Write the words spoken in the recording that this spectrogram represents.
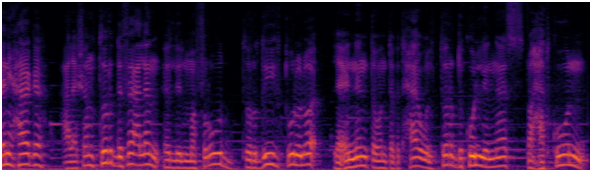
تاني حاجة علشان ترضي فعلا اللي المفروض ترضيه طول الوقت لأن أنت وأنت بتحاول ترضي كل الناس فهتكون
